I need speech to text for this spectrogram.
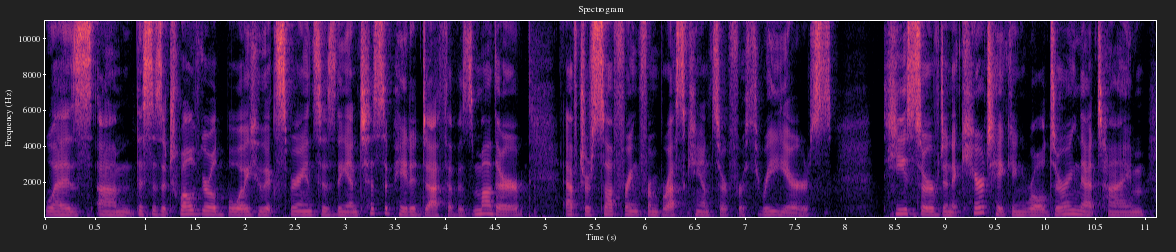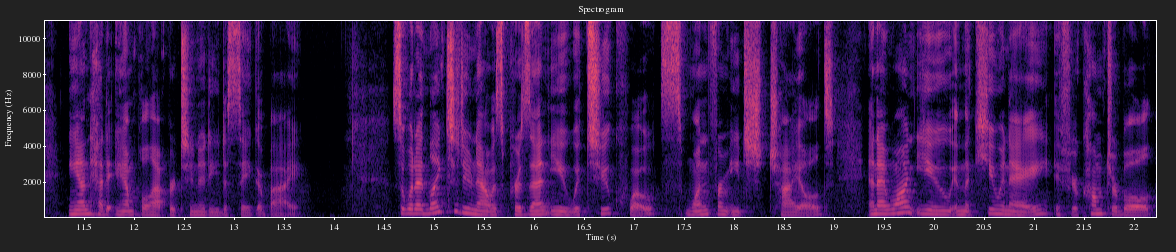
was um, this is a 12 year old boy who experiences the anticipated death of his mother after suffering from breast cancer for three years. He served in a caretaking role during that time and had ample opportunity to say goodbye. So what I'd like to do now is present you with two quotes, one from each child, and I want you in the Q&A, if you're comfortable,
